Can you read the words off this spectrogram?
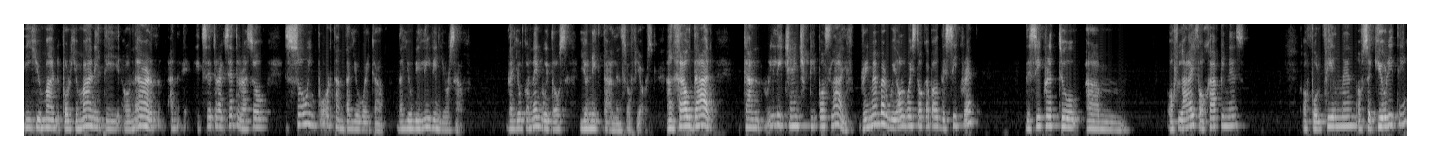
in human for humanity on earth and etc etc so so important that you wake up that you believe in yourself that you connect with those unique talents of yours and how that can really change people's life. Remember we always talk about the secret the secret to um, of life of happiness of fulfillment of security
